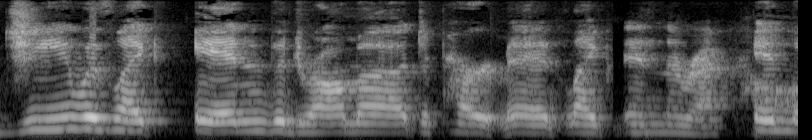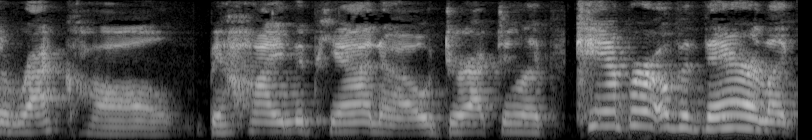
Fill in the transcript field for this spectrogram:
G was like in the drama department, like in the rec hall. in the rec hall behind the piano, directing like camper over there, like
